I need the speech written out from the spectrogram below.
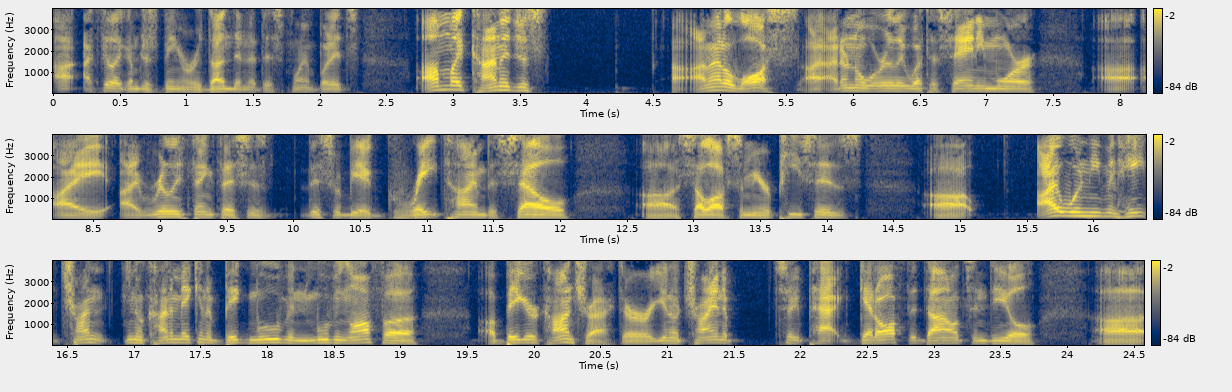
I, I, feel like I'm just being redundant at this point, but it's I'm like kind of just I'm at a loss. I, I, don't know really what to say anymore. Uh, I I really think this is this would be a great time to sell uh, sell off some of your pieces. Uh, I wouldn't even hate trying, you know, kind of making a big move and moving off a a bigger contract, or you know, trying to to pack, get off the Donaldson deal. Uh,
